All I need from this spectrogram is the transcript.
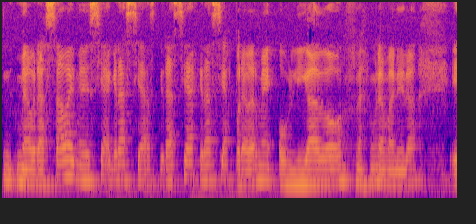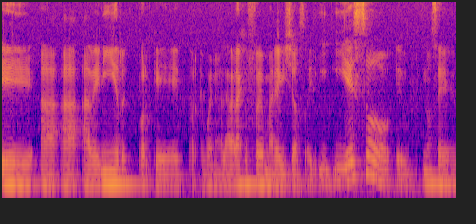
me abrazaba y me decía gracias, gracias, gracias por haberme obligado de alguna manera eh, a, venir, porque, porque bueno, la verdad que fue maravilloso. Y, eso, eh, no sé,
